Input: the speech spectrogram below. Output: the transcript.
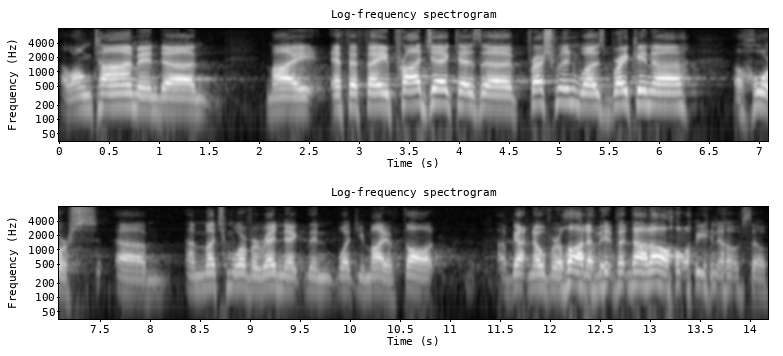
a long time. And uh, my FFA project as a freshman was breaking a, a horse. Um, I'm much more of a redneck than what you might have thought. I've gotten over a lot of it, but not all, you know. So,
